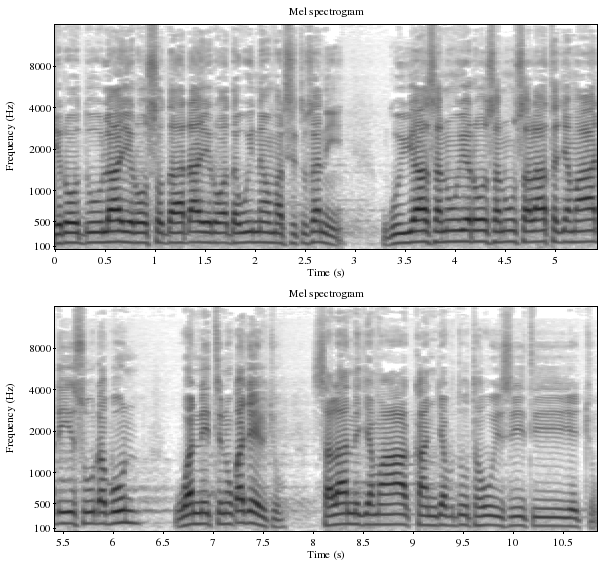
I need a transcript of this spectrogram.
yeroo duulaa yeroo sodaadhaa yeroo adawwiin nama marsitu sanii guyyaa sanuu yeroo sanuu salaata jamaa dhiisuu dhabuun wanni itti nu qajeelchu salaanni jamaa akkaan jabduu ta'uu isiiti jechu.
